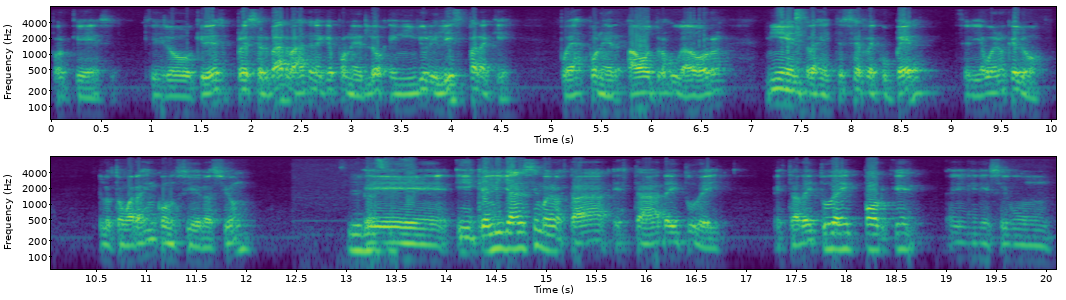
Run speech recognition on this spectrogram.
porque si lo quieres preservar, vas a tener que ponerlo en injury list para que puedas poner a otro jugador mientras este se recupere. Sería bueno que lo, lo tomaras en consideración. Eh, y Kenny Jansen, bueno, está, está day to day. Está day to day porque, eh, según,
